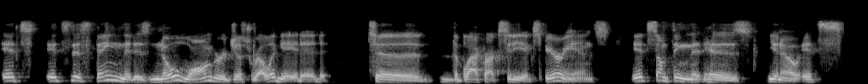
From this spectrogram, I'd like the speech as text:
it's it's this thing that is no longer just relegated to the Black Rock City experience. It's something that has, you know, it's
